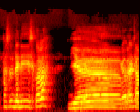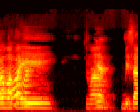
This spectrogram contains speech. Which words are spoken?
pas udah di sekolah diem Diam, nggak berani tahu ngapain. Cuma Iya. bisa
